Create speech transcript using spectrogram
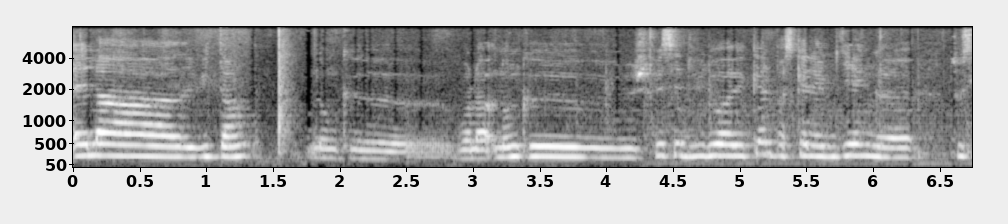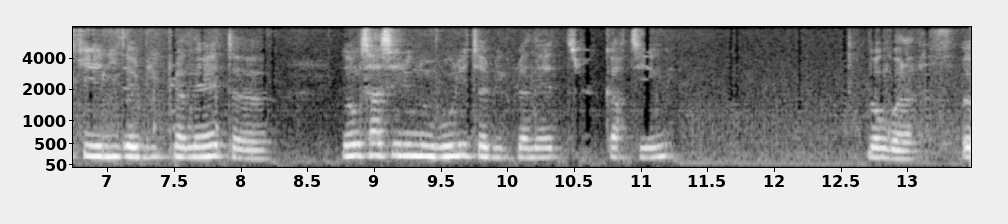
Elle a 8 ans. Donc voilà. Donc je fais cette vidéo avec elle parce qu'elle aime bien tout ce qui est Little Big Planet. donc ça, c'est du nouveau Little Big Planet Karting. Donc voilà. Je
